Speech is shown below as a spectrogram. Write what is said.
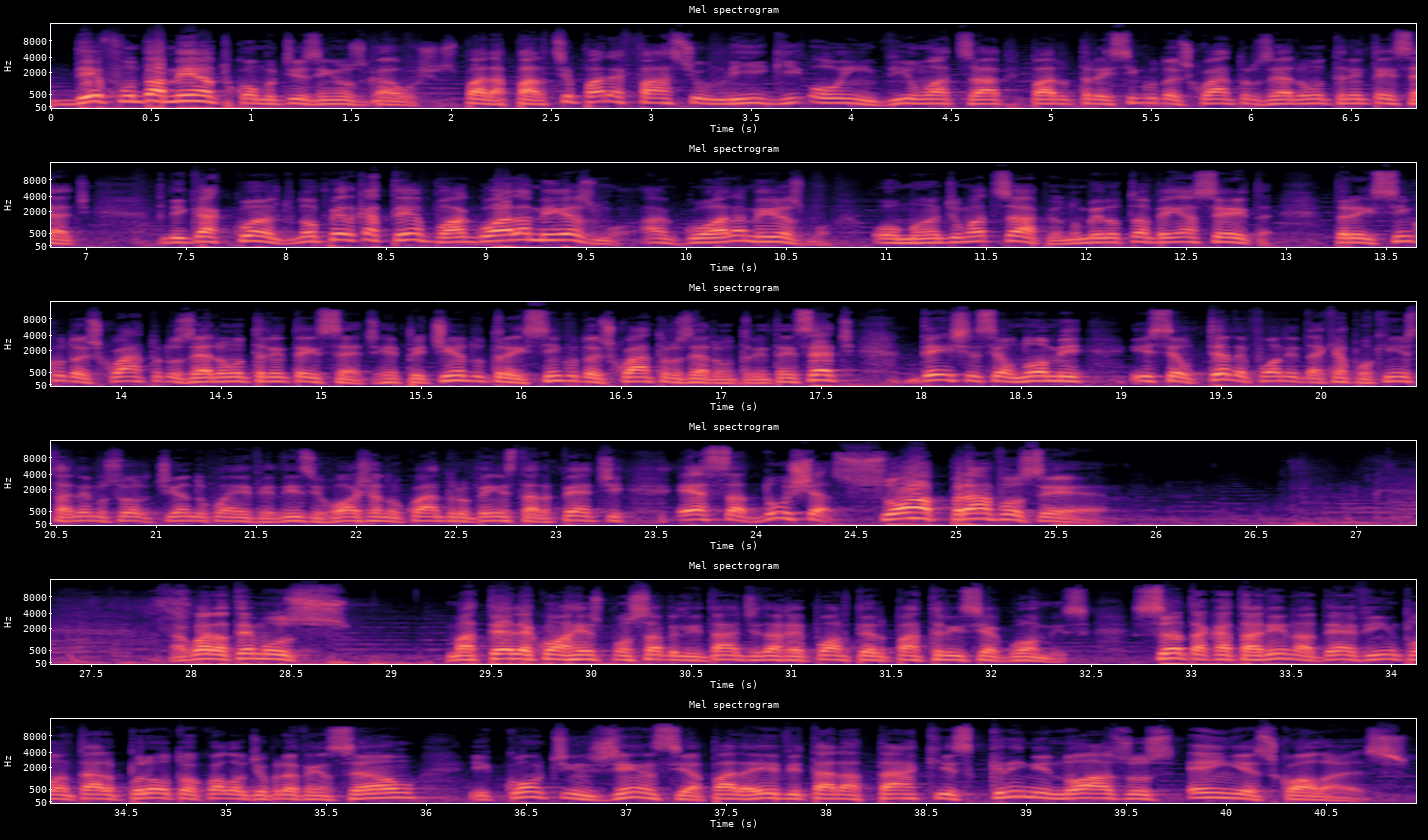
De fundamento, como dizem os gaúchos. Para participar é fácil, ligue ou envie um WhatsApp para o 35240137. Ligar quando? Não perca tempo, agora mesmo, agora mesmo. Ou mande um WhatsApp, o número também aceita. 35240137. Repetindo, 35240137. Deixe seu nome e seu telefone. Daqui a pouquinho estaremos sorteando com a Evelise Rocha no quadro Bem-Estar Pet essa ducha só para você. Agora temos Matéria com a responsabilidade da repórter Patrícia Gomes. Santa Catarina deve implantar protocolo de prevenção e contingência para evitar ataques criminosos em escolas.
